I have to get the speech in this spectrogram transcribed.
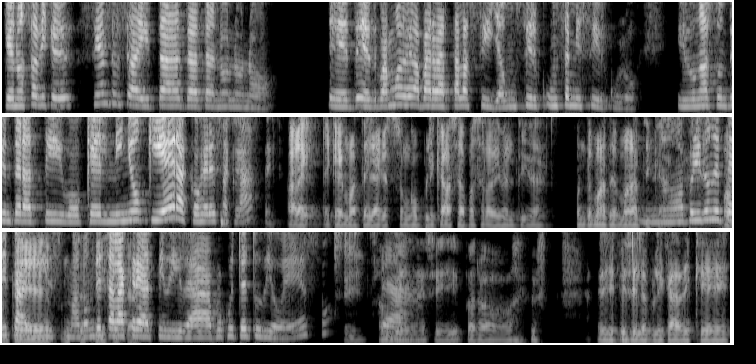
Que no sabe que siéntense ahí, ta, ta, ta, no, no, no. Eh, de- vamos a abartar la silla, un, cir- un semicírculo y un asunto interactivo, que el niño quiera coger esa clase. Ahora es que hay materias que son complicadas, o sea, para hacerla divertida. Ponte matemática. No, pero ¿y dónde está el Ponte- carisma? ponte ¿Dónde está la creatividad? Porque usted estudió eso. Sí. O sea, También, sí, pero es difícil explicar de que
